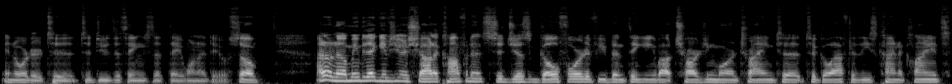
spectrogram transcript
in order to, to do the things that they want to do. So I don't know, maybe that gives you a shot of confidence to just go for it if you've been thinking about charging more and trying to, to go after these kind of clients.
